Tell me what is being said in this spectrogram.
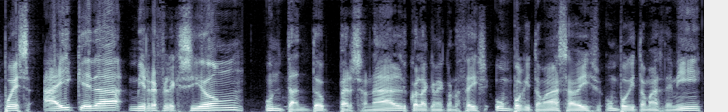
pues ahí queda mi reflexión un tanto personal, con la que me conocéis un poquito más, sabéis un poquito más de mí.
